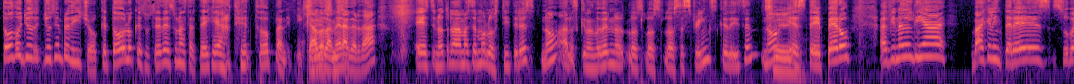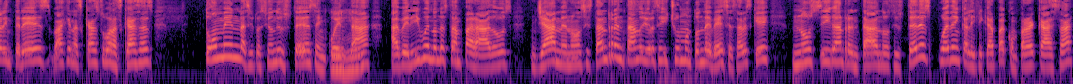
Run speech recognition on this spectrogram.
todo, yo, yo siempre he dicho que todo lo que sucede es una estrategia, tiene todo planificado, Sí, la sí, mera sí. verdad. Este, nosotros nada más hacemos los títeres, ¿no? A los que nos mueven los, los, los strings que dicen, ¿no? Este, pero al final del día, baje el interés, sube el interés, bajen las casas, suban las casas. Tomen la situación de ustedes en cuenta, averigüen dónde están parados, llámenos. Si están rentando, yo les he dicho un montón de veces, ¿sabes qué? No sigan rentando. Si ustedes pueden calificar para comprar casa,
